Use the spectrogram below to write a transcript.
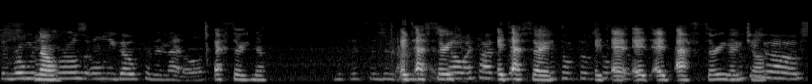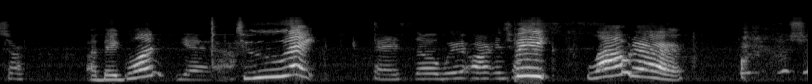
the Roman No. numerals only go for the metal. F3, no. But this isn't. It's F3. No, I thought It's F3. I It's go it, it, it's F3, Rachel. go. A big one? Yeah. Too late. Okay, so we are in. Speak louder. Oh, Hush me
